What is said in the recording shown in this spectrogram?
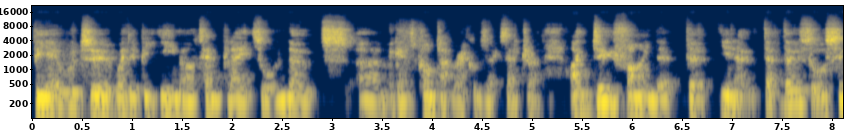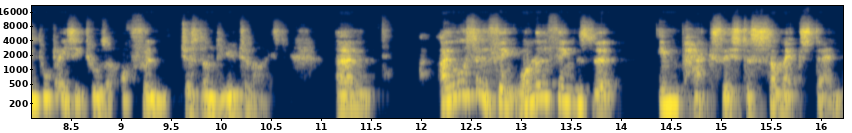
be able to, whether it be email templates or notes um, against contact records, etc. I do find that that you know that those sort of simple basic tools are often just underutilized. Um, I also think one of the things that impacts this to some extent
